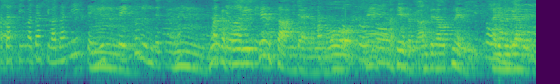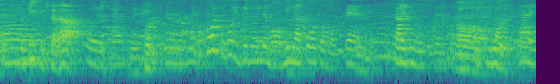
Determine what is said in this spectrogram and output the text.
私私私って言ってくるんですよね、うん、なんかそういうセンサーみたいなものを、ね、そうそうそう。センサーとかアンテナを常に張り巡らせて、ね、ピッときたらそうですね。ね取る、うん、そこはすごい自分でも磨こうと思って大事にしてると思う一番。はい。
